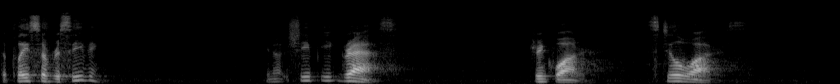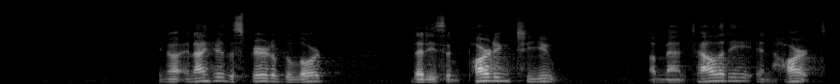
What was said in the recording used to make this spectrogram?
The place of receiving. You know, sheep eat grass drink water, still waters. You know, and I hear the Spirit of the Lord that He's imparting to you a mentality and heart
